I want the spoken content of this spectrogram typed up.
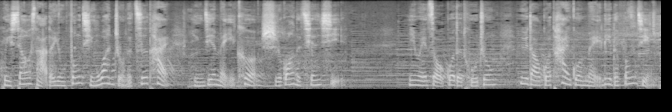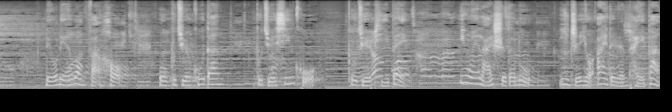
会潇洒的用风情万种的姿态迎接每一刻时光的迁徙。因为走过的途中遇到过太过美丽的风景，流连忘返后，我不觉孤单，不觉辛苦，不觉疲惫，因为来时的路一直有爱的人陪伴，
